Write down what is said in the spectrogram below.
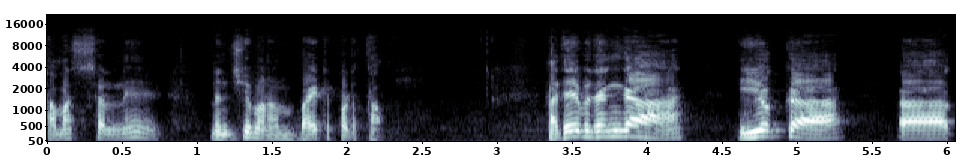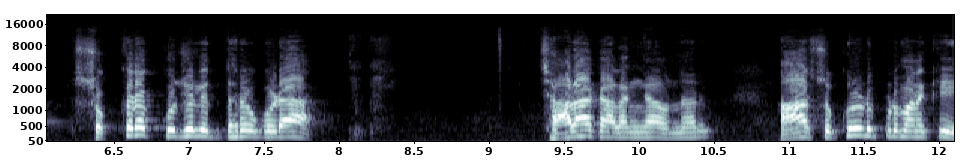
సమస్యల్ని నుంచి మనం బయటపడతాం. అదేవిధంగా ఈ యొక్క శుక్ర కుజులు ఇద్దరు కూడా చాలా కాలంగా ఉన్నారు. ఆ శుక్రుడు ఇప్పుడు మనకి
